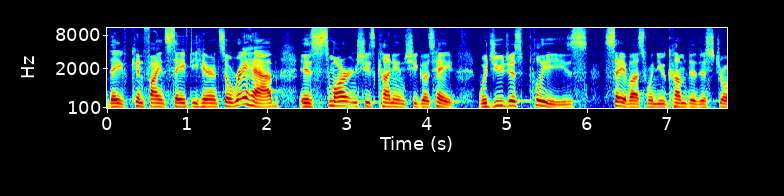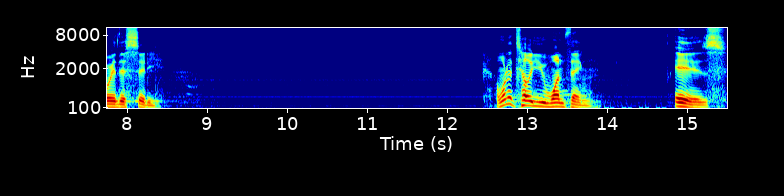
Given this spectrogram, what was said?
they can find safety here. And so Rahab is smart and she's cunning and she goes, Hey, would you just please save us when you come to destroy this city? I want to tell you one thing is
